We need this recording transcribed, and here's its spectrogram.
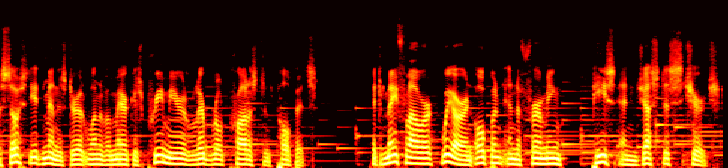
Associate Minister at one of America's premier liberal Protestant pulpits. At Mayflower, we are an open and affirming peace and justice church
